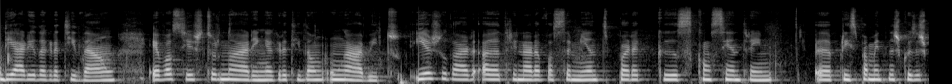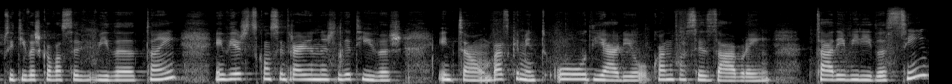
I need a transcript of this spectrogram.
Diário da Gratidão é vocês tornarem a gratidão um hábito e ajudar a treinar a vossa mente para que se concentrem eh, principalmente nas coisas positivas que a vossa vida tem, em vez de se concentrarem nas negativas. Então, basicamente, o diário, quando vocês abrem, Está dividido assim,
